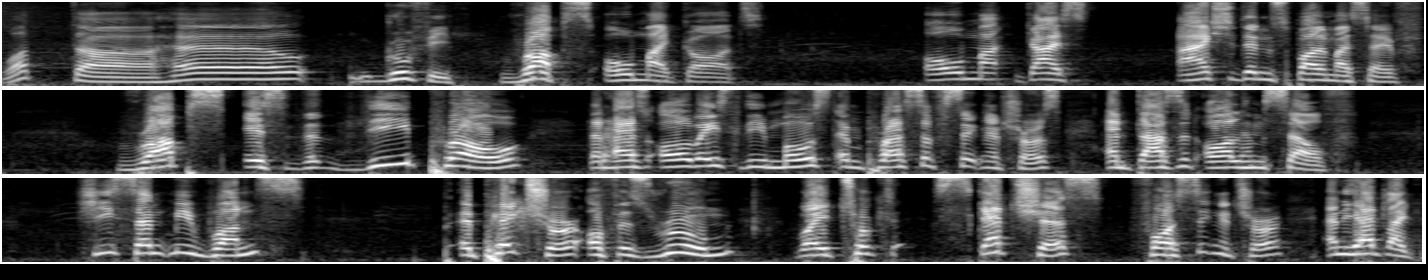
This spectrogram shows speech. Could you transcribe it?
What the hell? Goofy. ropz. Oh my god. Oh my, guys, I actually didn't spoil myself. ropz is the, the pro that has always the most impressive signatures and does it all himself. He sent me once a picture of his room where he took sketches for a signature and he had like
